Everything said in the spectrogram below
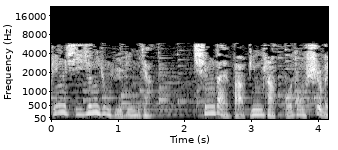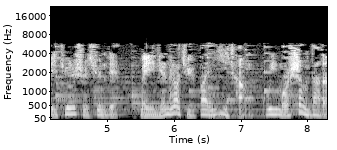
冰嬉应用于兵家。清代把冰上活动视为军事训练，每年要举办一场规模盛大的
